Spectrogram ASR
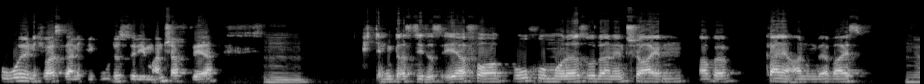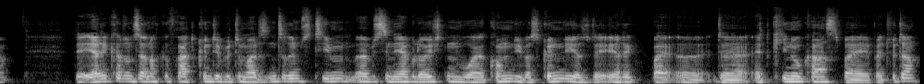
holen. Ich weiß gar nicht, wie gut es für die Mannschaft wäre. Mhm. Ich denke, dass die das eher vor Bochum oder so dann entscheiden. Aber keine Ahnung, wer weiß. Ja. Der Erik hat uns ja noch gefragt, könnt ihr bitte mal das Interimsteam äh, ein bisschen näher beleuchten? Woher kommen die? Was können die? Also der Erik bei äh, der Ed Kinocast bei, bei Twitter.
